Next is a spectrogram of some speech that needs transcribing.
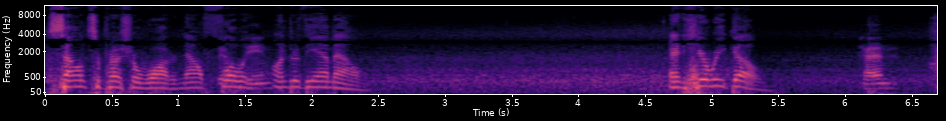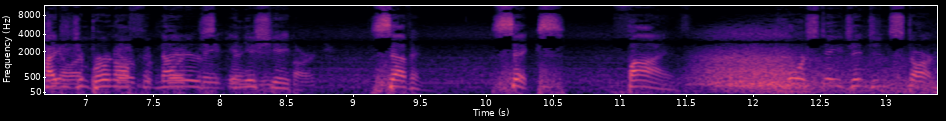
sound suppressor water now flowing 15. under the ML. And here we go. 10. Hydrogen burnoff go burn-off for core igniters initiated. Seven, six, five. Core stage engine start.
